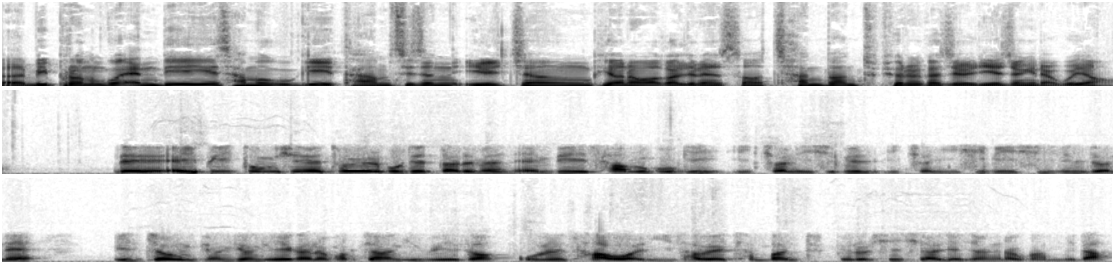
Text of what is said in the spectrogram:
어, 미프로농구 NBA의 사무국이 다음 시즌 일정 변화와 관련해서 찬반 투표를 가질 예정이라고요. 네, AP통신의 토요일 보도에 따르면 NBA 사무국이 2021-2022 시즌 전에 일정 변경 계획안을 확정하기 위해서 오는 4월 이사회 찬반 투표를 실시할 예정이라고 합니다.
